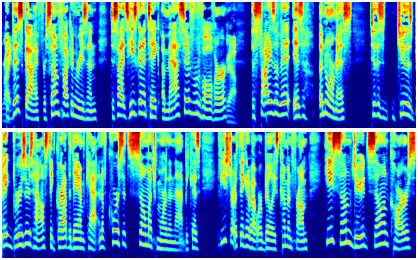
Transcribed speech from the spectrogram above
But this guy, for some fucking reason, decides he's going to take a massive revolver. Yeah. The size of it is enormous. To this to this big bruiser's house to grab the damn cat. And of course, it's so much more than that because if you start thinking about where Billy's coming from, he's some dude selling cars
